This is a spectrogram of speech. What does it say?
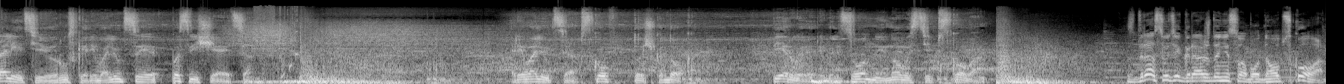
столетию русской революции посвящается. Революция Псков.док. Первые революционные новости Пскова. Здравствуйте, граждане свободного Пскова.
